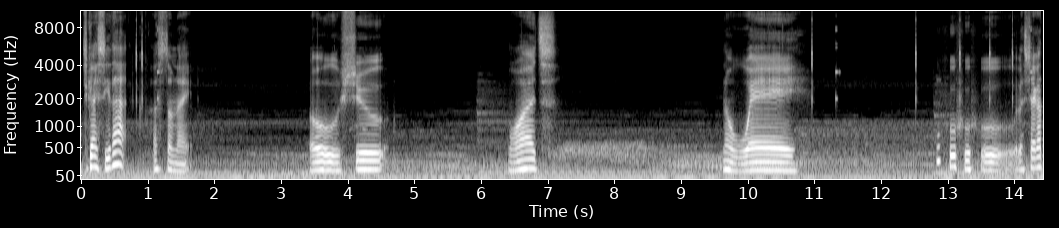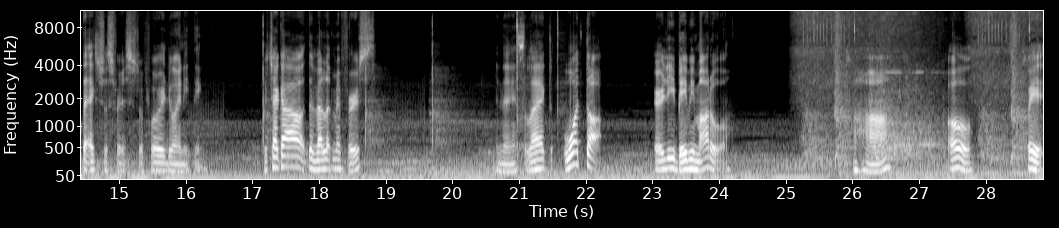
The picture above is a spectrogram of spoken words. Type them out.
Did you guys see that? Custom night. Oh shoot. What? No way. Let's check out the extras first before we do anything. We check out development first. And then select what the early baby model. Uh-huh. Oh. Wait.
